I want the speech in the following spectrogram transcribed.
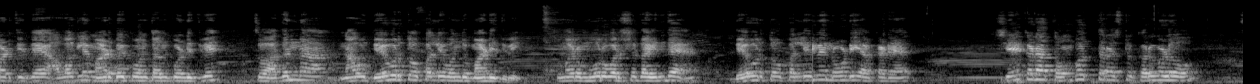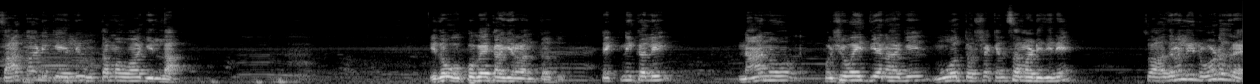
ಮಾಡ್ತಿದ್ದೆ, ಅವಾಗ್ಲೇ ಮಾಡಬೇಕು ಅಂತ ಅನ್ಕೊಂಡಿದ್ವಿ. ಸೊ ಅದನ್ನ ನಾವು ದೇವರ ತೋಪಲ್ಲಿ ಒಂದು ಮಾಡಿದ್ವಿ. ಸುಮಾರು ಮೂರು ವರ್ಷದ ಹಿಂದೆ ದೇವರ ತೋಪಲ್ಲಿ ನೋಡಿ ಆ ಕಡೆ. ಶೇಕಡ ತೊಂಬತ್ತರಷ್ಟು ಕರುಗಳು ಸಾಕಾಣಿಕೆಯಲ್ಲಿ ಉತ್ತಮವಾಗಿಲ್ಲ. ಇದು ಒಪ್ಪಬೇಕಾಗಿರೋವಂಥದ್ದು. ಟೆಕ್ನಿಕಲಿ ನಾನು ಪಶುವೈದ್ಯನಾಗಿ ಮೂವತ್ತು ವರ್ಷ ಕೆಲಸ ಮಾಡಿದ್ದೀನಿ. ಸೊ ಅದರಲ್ಲಿ ನೋಡಿದ್ರೆ,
